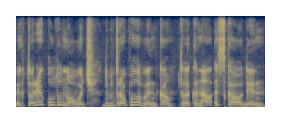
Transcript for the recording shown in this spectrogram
Вікторія Колтунович, Дмитро Половинка, телеканал СК 1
